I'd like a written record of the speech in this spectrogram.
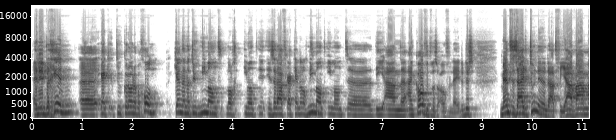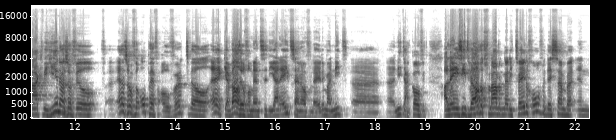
En in het begin, uh, kijk, toen corona begon, kende natuurlijk niemand nog iemand in, Zuid-Afrika, kende nog niemand iemand die aan, aan COVID was overleden. Dus mensen zeiden toen inderdaad van ja, waar maken we hier nou zoveel, eh, zoveel ophef over? Terwijl eh, ik ken wel heel veel mensen die aan aids zijn overleden, maar niet, uh, uh, niet aan COVID. Alleen je ziet wel dat voornamelijk na die tweede golf in december en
